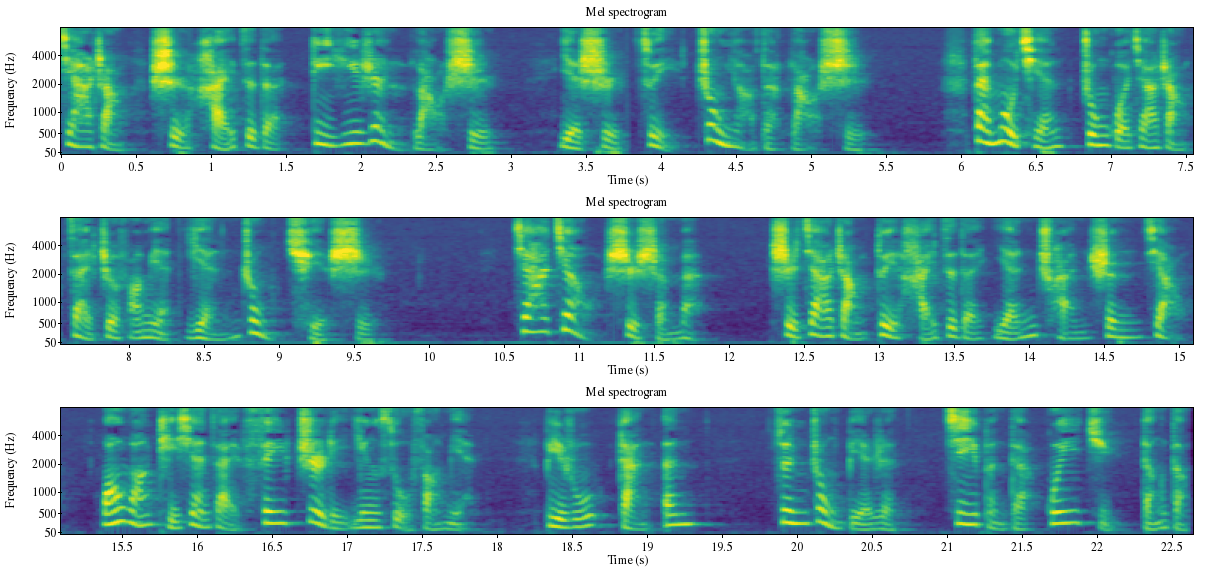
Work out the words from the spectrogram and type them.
家长是孩子的第一任老师，也是最重要的老师。但目前中国家长在这方面严重缺失。家教是什么？是家长对孩子的言传身教，往往体现在非智力因素方面，比如感恩、尊重别人、基本的规矩等等。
